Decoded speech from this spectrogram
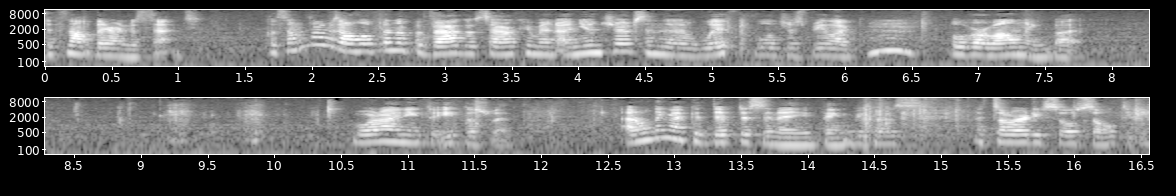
It's not there in the scent. Because sometimes I'll open up a bag of sour cream and onion chips and the whiff will just be like overwhelming, but what do I need to eat this with? I don't think I could dip this in anything because it's already so salty.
